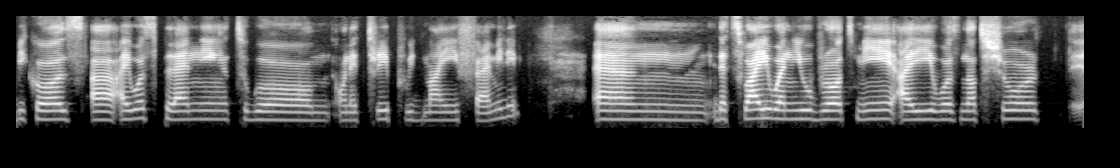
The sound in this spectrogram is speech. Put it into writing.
because uh, I was planning to go um, on a trip with my family. And that's why when you brought me, I was not sure eh,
